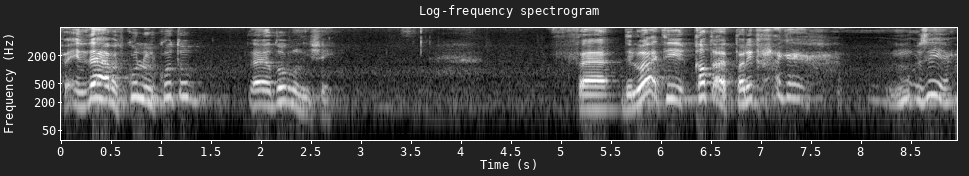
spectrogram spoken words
فإن ذهبت كل الكتب لا يضرني شيء. فدلوقتي قطع الطريق حاجة مؤذية.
